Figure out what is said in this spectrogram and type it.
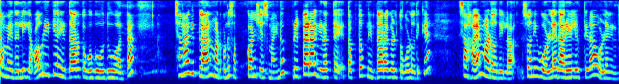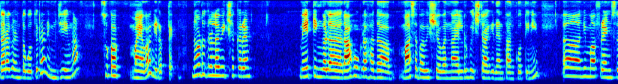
ಸಮಯದಲ್ಲಿ ಯಾವ ರೀತಿಯ ನಿರ್ಧಾರ ತಗೋಬೋದು ಅಂತ ಚೆನ್ನಾಗಿ ಪ್ಲ್ಯಾನ್ ಮಾಡಿಕೊಂಡು ಸಬ್ಕಾನ್ಷಿಯಸ್ ಮೈಂಡು ಪ್ರಿಪೇರ್ ಆಗಿರುತ್ತೆ. ತಪ್ಪು ತಪ್ಪು ನಿರ್ಧಾರಗಳು ತಗೊಳ್ಳೋದಕ್ಕೆ ಸಹಾಯ ಮಾಡೋದಿಲ್ಲ. ಸೊ ನೀವು ಒಳ್ಳೆ ದಾರಿಯಲ್ಲಿರ್ತೀರ, ಒಳ್ಳೆ ನಿರ್ಧಾರಗಳನ್ನ ತಗೋತೀರ ನಿಮ್ಮ ಜೀವನ ಸುಖಮಯವಾಗಿರುತ್ತೆ. ನೋಡಿದ್ರಲ್ಲ ವೀಕ್ಷಕರೇ, ಮೇ ತಿಂಗಳ ರಾಹು ಗ್ರಹದ ಮಾಸ ಭವಿಷ್ಯವನ್ನು ಎಲ್ರಿಗೂ ಇಷ್ಟ ಆಗಿದೆ ಅಂತ ಅನ್ಕೋತೀನಿ. ನಿಮ್ಮ ಫ್ರೆಂಡ್ಸು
